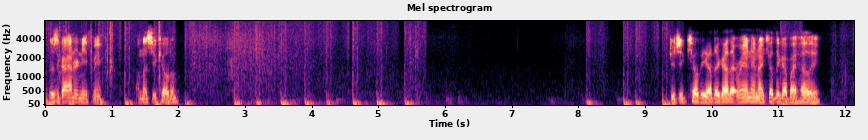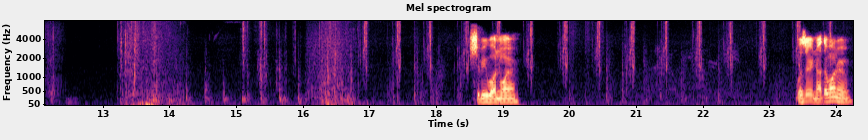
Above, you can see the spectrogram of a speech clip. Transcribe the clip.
There's a guy underneath me. Unless you killed him. Did you kill the other guy that ran in? I killed the guy by heli. Should be one more. Was there another one or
